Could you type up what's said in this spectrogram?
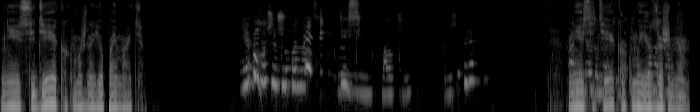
У меня есть идея, как можно ее поймать. Я хочу, чтобы она... Здесь. У меня есть идея, как мы ее зажмем.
